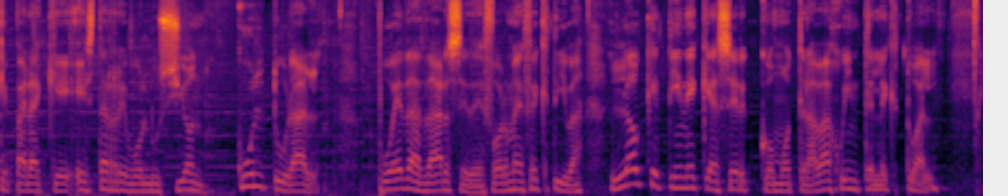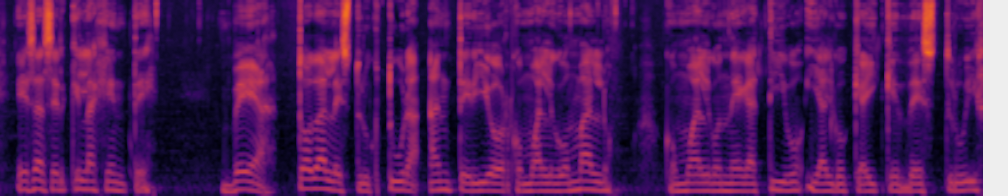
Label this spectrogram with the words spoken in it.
que para que esta revolución cultural pueda darse de forma efectiva, lo que tiene que hacer como trabajo intelectual es hacer que la gente vea toda la estructura anterior como algo malo, como algo negativo y algo que hay que destruir.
